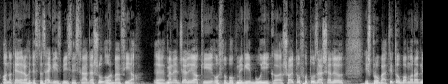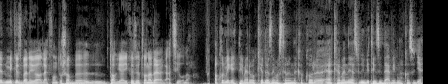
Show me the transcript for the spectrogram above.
Annak ellenére, hogy ezt az egész bizniszt ráadásul Orbán fia menedzseli, aki oszlopok mögé bújik a sajtófotózás elől, és próbál titokban maradni, miközben ő a legfontosabb tagjai között van a delegációnak. Akkor még egy témáról kérdezném aztán önnek, akkor el kell menni, ez pedig Vitézi Dávidnak az ugye.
